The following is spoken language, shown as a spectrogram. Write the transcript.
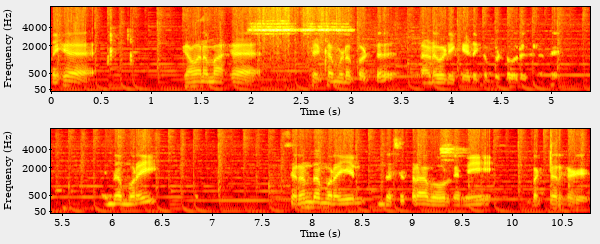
மிக கவனமாக திட்டமிடப்பட்டு நடவடிக்கை எடுக்கப்பட்டு வருகிறது. இந்த முறை சிறந்த முறையில் இந்த சித்ரா பௌர்ணமி பக்தர்கள்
